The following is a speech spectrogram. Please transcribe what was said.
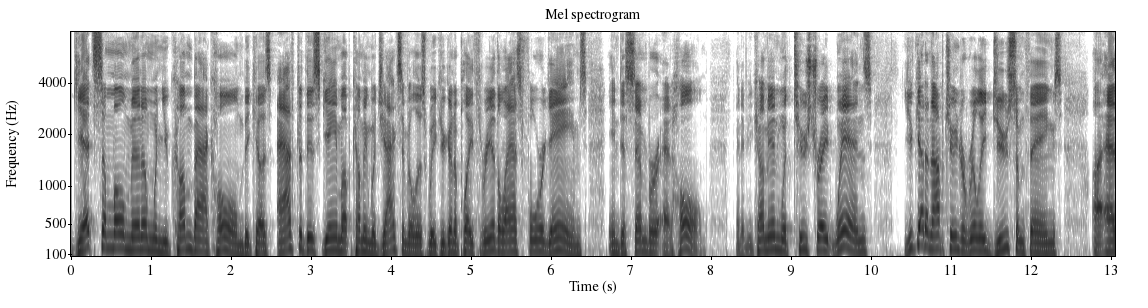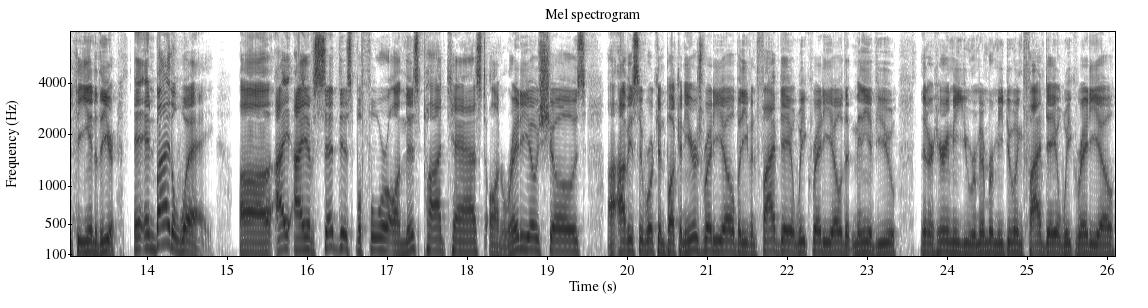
Get some momentum when you come back home because after this game upcoming with Jacksonville this week, you're going to play three of the last four games in December at home. And if you come in with two straight wins, you've got an opportunity to really do some things uh, at the end of the year. And, and by the way, uh, I, I, have said this before on this podcast, on radio shows, uh, obviously working Buccaneers radio, but even five day a week radio that many of you that are hearing me, you remember me doing five day a week radio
